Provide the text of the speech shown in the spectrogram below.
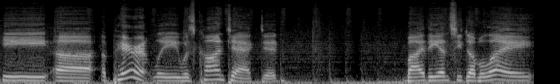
He uh, apparently was contacted by the NCAA,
